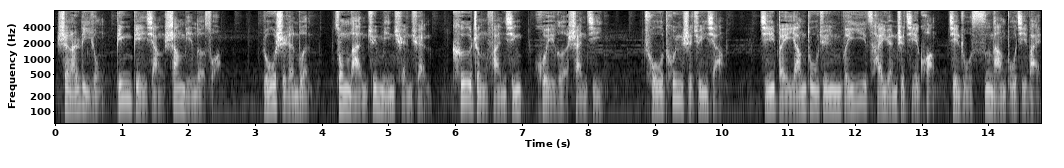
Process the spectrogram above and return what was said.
甚而利用兵变向商民勒索。如实人论，纵揽军民权权，苛政繁兴，惠恶山积。除吞噬军饷及北洋督军唯一财源之节矿进入私囊不计外，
